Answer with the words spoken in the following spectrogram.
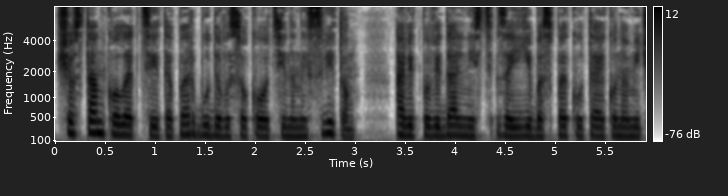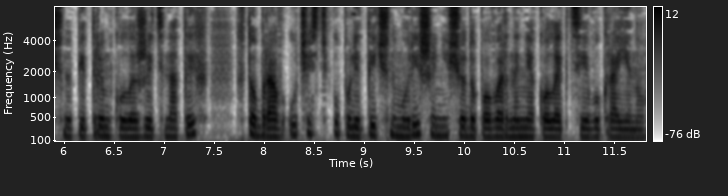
що стан колекції тепер буде високо оцінений світом, а відповідальність за її безпеку та економічну підтримку лежить на тих, хто брав участь у політичному рішенні щодо повернення колекції в Україну.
